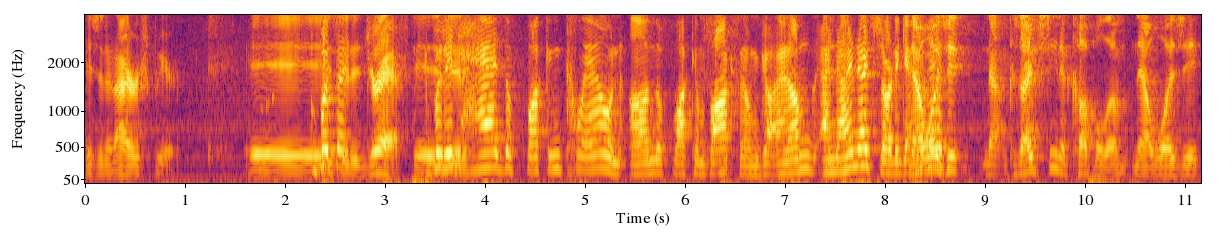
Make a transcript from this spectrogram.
Is it an Irish beer? Is But that- it a draft? Is but it had the fucking clown on the fucking box, and I'm go- and I'm and I started getting. now was it now because I've seen a couple of them. Now was it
